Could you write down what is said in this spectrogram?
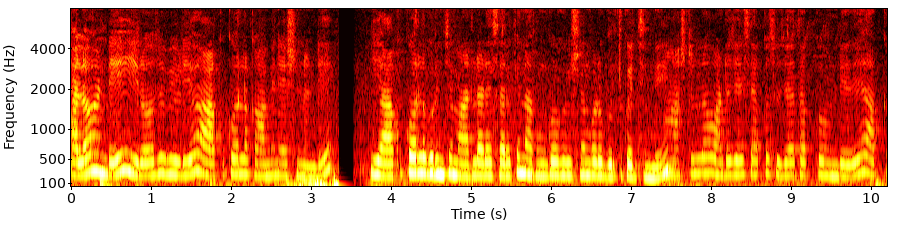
హలో అండి ఈరోజు వీడియో ఆకుకూరల కాంబినేషన్ అండి. ఈ ఆకుకూరల గురించి మాట్లాడేసరికి నాకు ఇంకొక విషయం కూడా గుర్తుకొచ్చింది. హాస్టల్లో వంట చేసే అక్క సుజాత అక్క ఉండేది. అక్క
